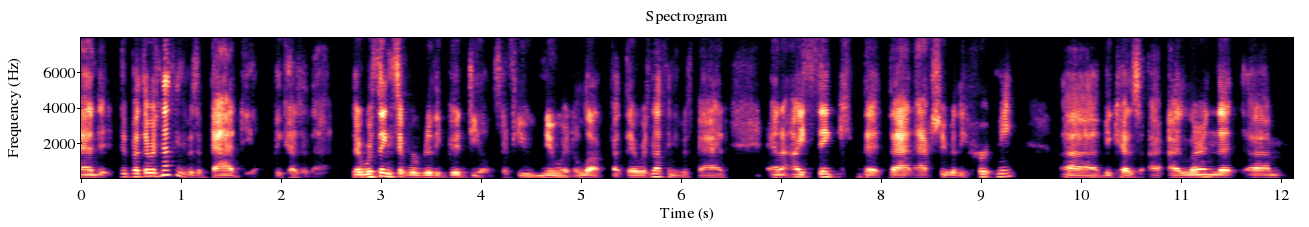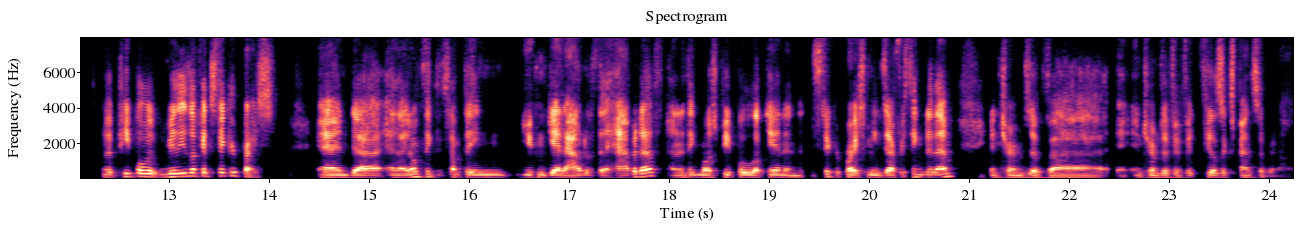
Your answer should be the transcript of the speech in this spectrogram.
and but there was nothing that was a bad deal because of that there were things that were really good deals if you knew where to look but there was nothing that was bad and i think that that actually really hurt me uh, because I, I, learned that, um, that people really look at sticker price and uh, and I don't think it's something you can get out of the habit of. And I think most people look in and sticker price means everything to them in terms of uh, in terms of if it feels expensive or not.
